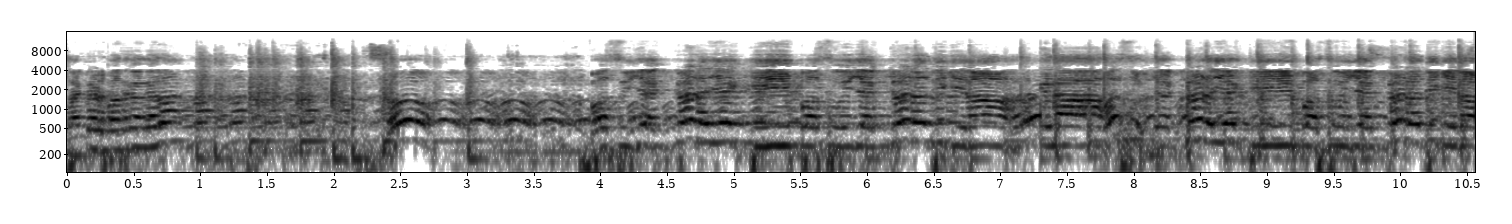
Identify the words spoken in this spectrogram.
చక్కటి పథకం కదా? బస్సు ఎక్కడ ఎక్కి బస్సు ఎక్కడ దిగినా బస్సు ఎక్కడ ఎక్కి బస్సు ఎక్కడ దిగినా.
